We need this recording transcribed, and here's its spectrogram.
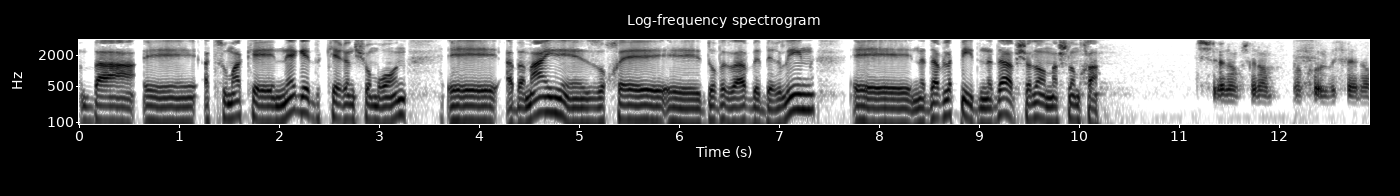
בעצומה כנגד קרן שומרון, אה, הבמאי, אה, זוכה אה, דוב הזהב בברלין, נדב לפיד. נדב, שלום, מה שלומך? שלום, שלום, הכל בסדר.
